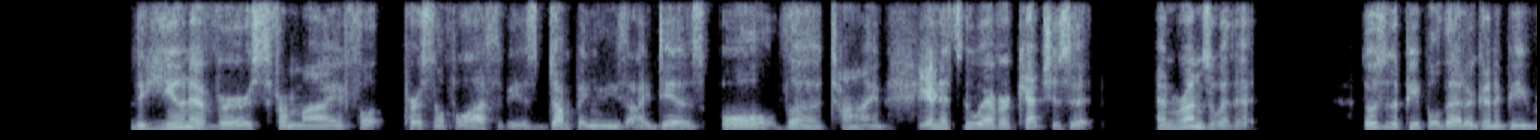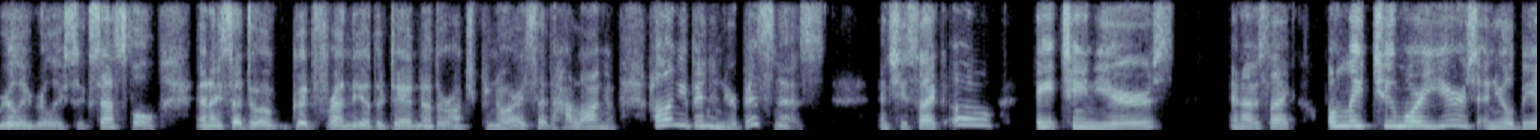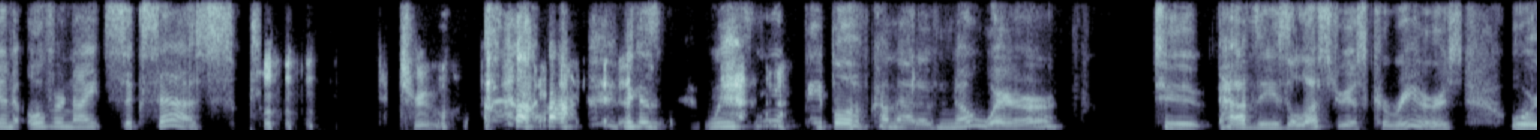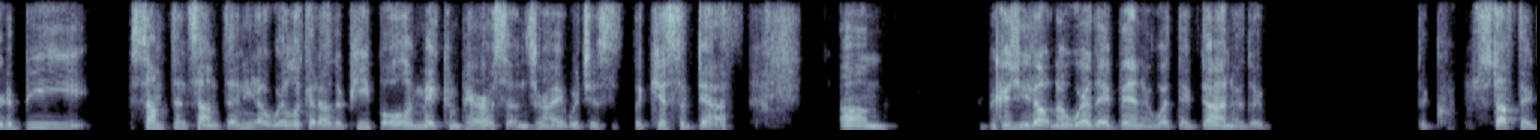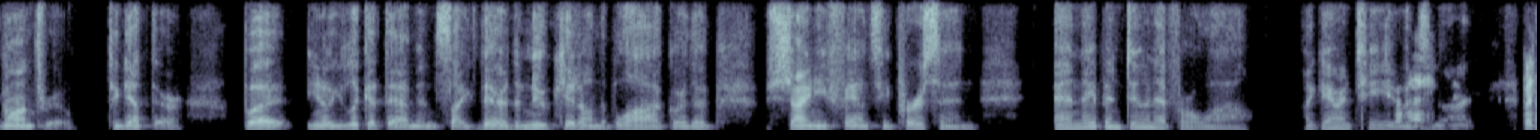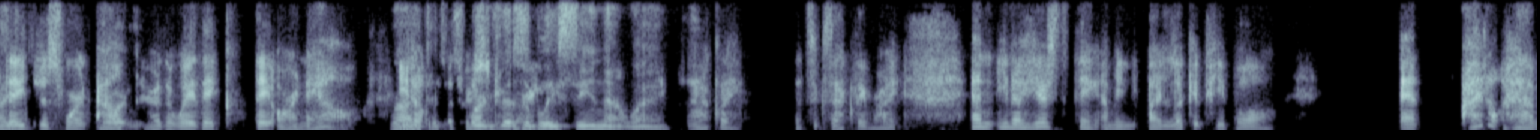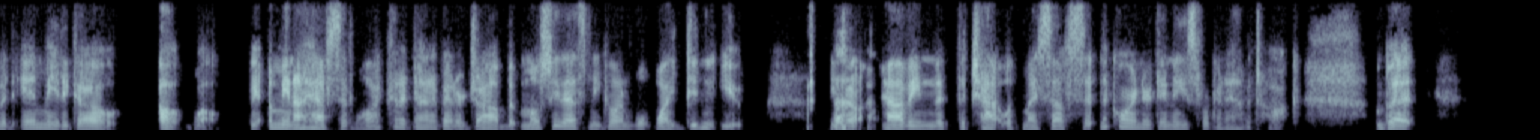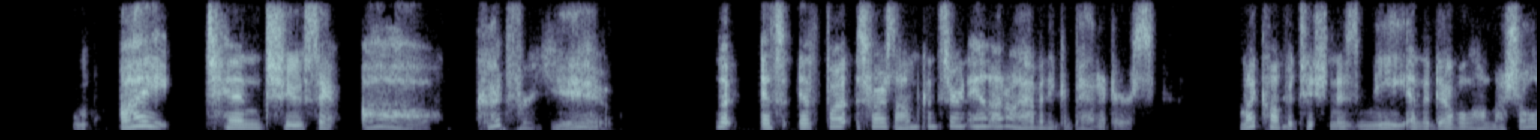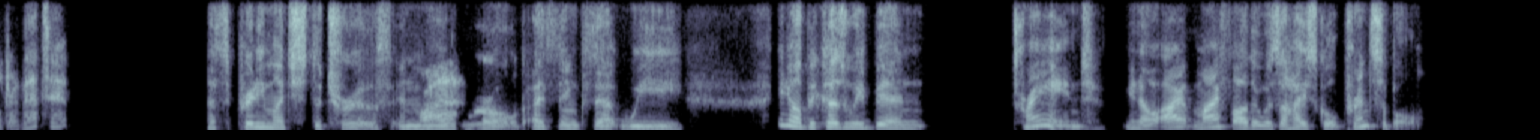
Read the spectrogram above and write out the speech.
the universe from my ph- personal philosophy is dumping these ideas all the time yep. and it's whoever catches it and runs with it. Those are the people that are going to be really really successful and i said to a good friend the other day another entrepreneur i said how long how long you been in your business? And she's like oh 18 years. And I was like, only two more years and you'll be an overnight success. True. because we think people have come out of nowhere to have these illustrious careers or to be something something you know we look at other people and make comparisons right which is the kiss of death um because you don't know where they've been or what they've done or the the stuff they've gone through to get there. But you know you look at them and it's like they're the new kid on the block or the shiny fancy person and they've been doing it for a while. I guarantee you right. it's not but I, they just weren't out there the way they they are now. Right. you they just weren't story. visibly seen that way. Exactly. That's exactly right. And you know here's the thing i mean i look at people and i don't have it in me to go oh well I mean, I have said, well, I could have done a better job, but mostly that's me going, well, why didn't you? You know, having the, the chat with myself, sit in the corner, Denise, we're going to have a talk. But I tend to say, oh, good for you. Look, as, as, far, as far as I'm concerned, Ann, I don't have any competitors. My mm. competition is me and the devil on my shoulder. That's it. That's pretty much the truth in my right. world. I think that we you know, because we've been trained. You know, I my father was a high school principal.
